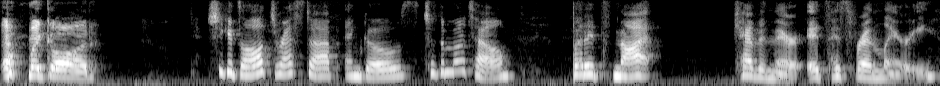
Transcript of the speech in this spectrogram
Oh my God. She gets all dressed up and goes to the motel, but it's not Kevin there, it's his friend Larry.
